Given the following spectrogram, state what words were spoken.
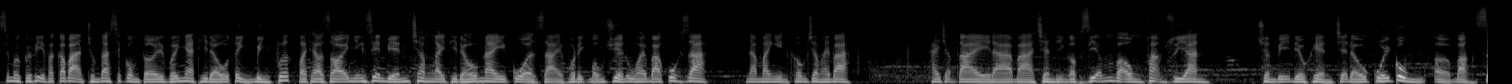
Xin mời quý vị và các bạn chúng ta sẽ cùng tới với nhà thi đấu tỉnh Bình Phước và theo dõi những diễn biến trong ngày thi đấu hôm nay của giải vô địch bóng chuyền U23 quốc gia năm 2023. Hai trọng tài là bà Trần Thị Ngọc Diễm và ông Phạm Duy An chuẩn bị điều khiển trận đấu cuối cùng ở bảng C,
